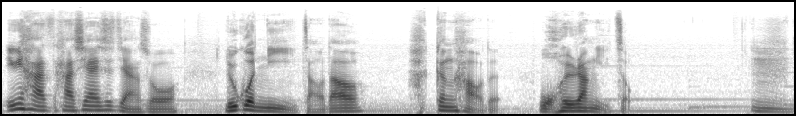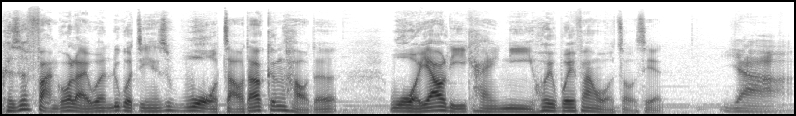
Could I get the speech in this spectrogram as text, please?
因为他他现在是讲说，如果你找到更好的，我会让你走。嗯，可是反过来问，如果今天是我找到更好的，我要离开，你会不会放我走先？呀，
